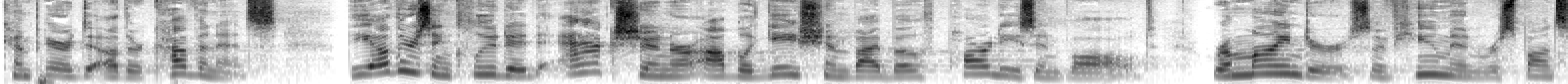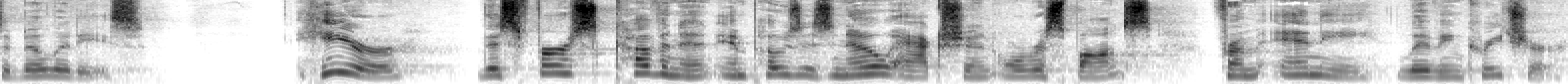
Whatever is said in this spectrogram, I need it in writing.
compared to other covenants. The others included action or obligation by both parties involved, reminders of human responsibilities. Here, this first covenant imposes no action or response from any living creature.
